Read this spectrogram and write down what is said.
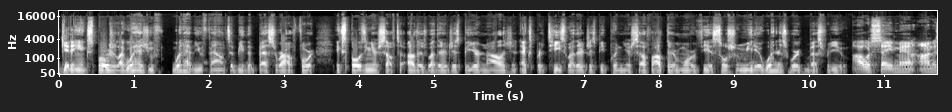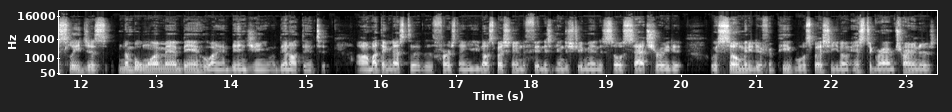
getting exposure? Like, what has you, what have you found to be the best route for exposing yourself to others, whether it just be your knowledge and expertise, whether it just be putting yourself out there more via social media? What has worked best for you? I would say, man, honestly, just number one, man, being who I am, being genuine, being authentic. Um, I think that's the the first thing, you know, especially in the fitness industry, man, it's so saturated with so many different people, especially, you know, Instagram trainers.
